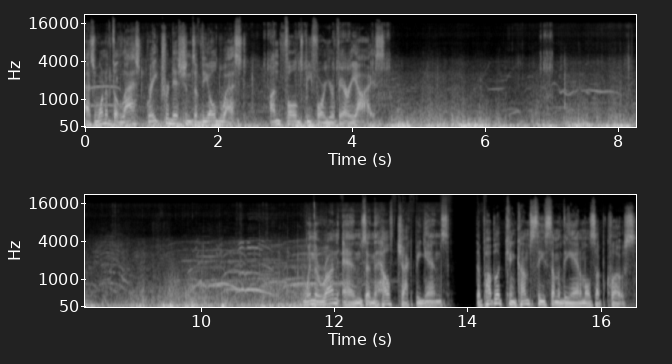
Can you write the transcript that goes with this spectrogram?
as one of the last great traditions of the Old West unfolds before your very eyes. When the run ends and the health check begins, the public can come see some of the animals up close.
